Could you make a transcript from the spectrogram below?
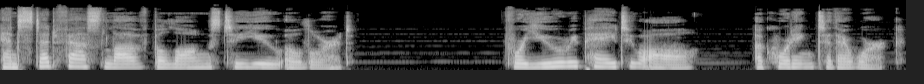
and steadfast love belongs to you, O Lord. For you repay to all according to their work.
